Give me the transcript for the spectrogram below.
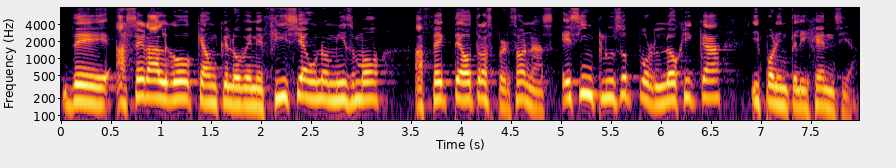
de hacer algo que aunque lo beneficie a uno mismo, afecte a otras personas, es incluso por lógica y por inteligencia.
